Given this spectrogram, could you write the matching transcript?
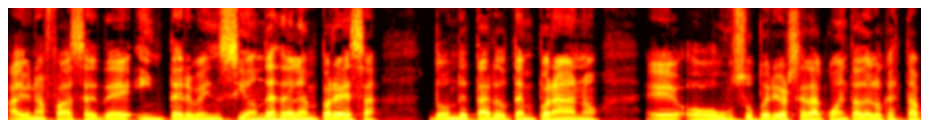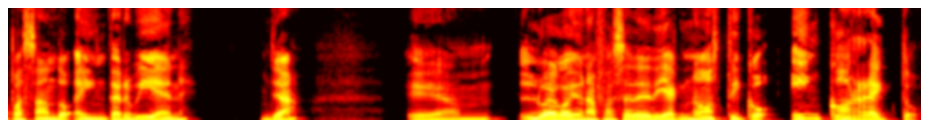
Hay una fase de intervención desde la empresa donde tarde o temprano eh, o un superior se da cuenta de lo que está pasando e interviene, ¿ya? Eh, luego hay una fase de diagnóstico incorrecto,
